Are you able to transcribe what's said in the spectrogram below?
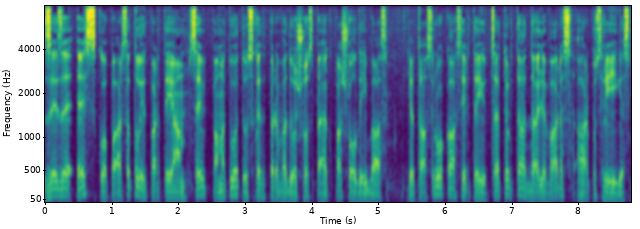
ZZS kopā ar satelītu partijām sevi pamatot uzskata par vadošo spēku pašvaldībās, jo tās rokās ir teju ceturtā daļa varas ārpus Rīgas.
